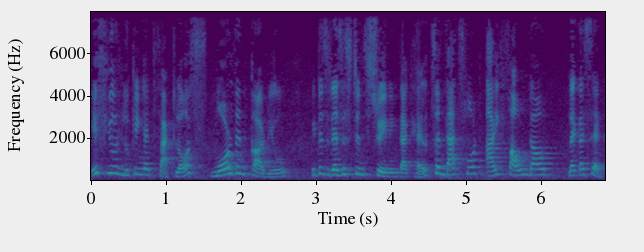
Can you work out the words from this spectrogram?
if you're looking at fat loss more than cardio, it is resistance training that helps. And that's what I found out. Like I said,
